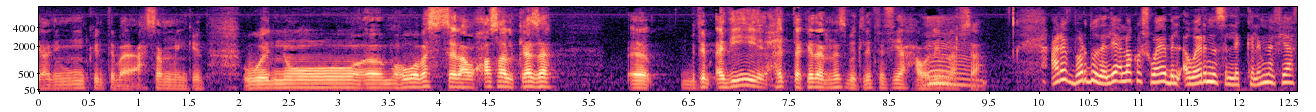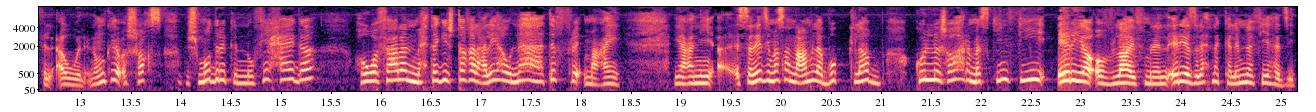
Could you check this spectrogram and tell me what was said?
يعني ممكن تبقى أحسن من كده. وإنه هو بس لو حصل كذا آه، بتبقى دي حتة كده الناس بتلف فيها حوالين. نفسها. عارف برضو ده ليه علاقة شوية بالاويرنس اللي اتكلمنا فيها في الأول انه ممكن يبقى الشخص مش مدرك إنه في حاجة هو فعلا محتاج يشتغل عليها وإنها هتفرق معاه. يعني السنة دي مثلا عاملة book club كل شهر ماسكين فيه area of life من ال areas اللي إحنا اتكلمنا فيها دي.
